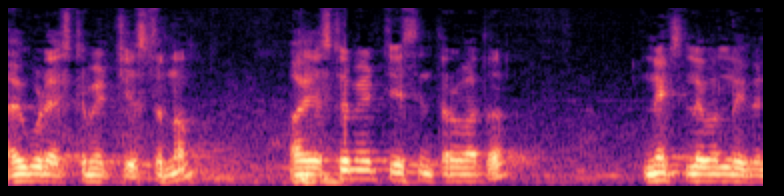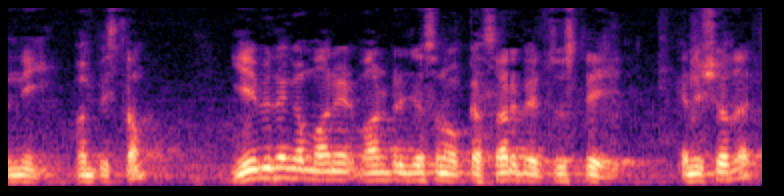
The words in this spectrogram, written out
అవి కూడా ఎస్టిమేట్ చేస్తున్నాం. ఆ ఎస్టిమేట్ చేసిన తర్వాత నెక్స్ట్ లెవెల్లో ఇవన్నీ పంపిస్తాం. ఏ విధంగా మాని మానిటర్ చేస్తున్నా ఒక్కసారి మీరు చూస్తే కెన్ షో దట్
